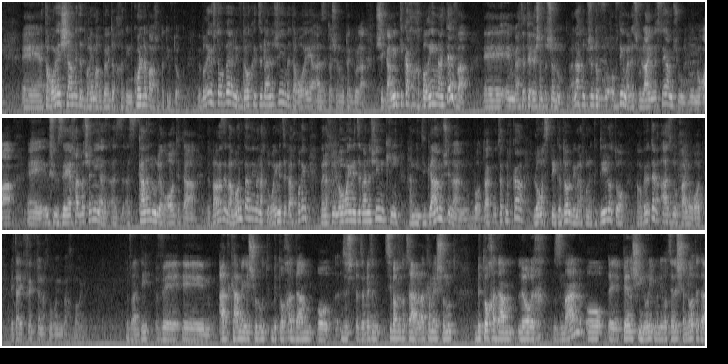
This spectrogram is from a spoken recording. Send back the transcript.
אתה רואה שם את הדברים הרבה יותר חדים, כל דבר שאתה תבדוק. וברגע שאתה עובר לבדוק את זה באנשים, אתה רואה אז את השונות הגדולה. שגם אם תיקח עכברים מהטבע, אה, אתה תראה שם את השונות. אנחנו פשוט עובדים על איזשהו ליין מסוים שהוא נורא, אה, שהוא זהה אחד לשני, אז, אז, אז קל לנו לראות את הדבר הזה, והמון פעמים אנחנו רואים את זה בעכברים, ואנחנו לא רואים את זה באנשים, כי המדגם שלנו באותה קבוצת מחקר לא מספיק גדול, ואם אנחנו נגדיל אותו הרבה יותר, אז נוכל לראות את האפקט שאנחנו רואים בעכברים. הבנתי, ועד כמה יש שונות בתוך אדם, או זה, זה בעצם סיבה ותוצאה, אבל עד כמה יש שונות בתוך אדם לאורך זמן, או אה, פר שינוי, אם אני רוצה לשנות את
